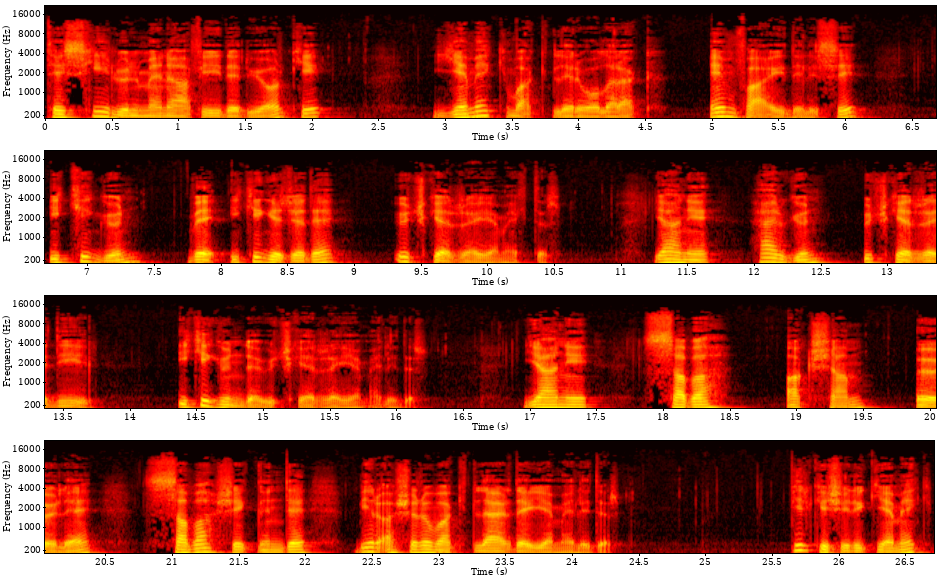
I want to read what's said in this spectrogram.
Teshilül Menafi de diyor ki, yemek vakitleri olarak en faydalısı iki gün ve iki gecede üç kere yemektir. Yani her gün üç kere değil, iki günde üç kere yemelidir. Yani sabah, akşam, öğle, sabah şeklinde bir aşırı vakitlerde yemelidir. Bir kişilik yemek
